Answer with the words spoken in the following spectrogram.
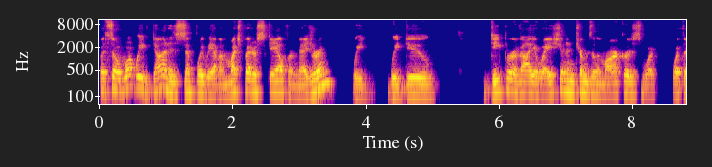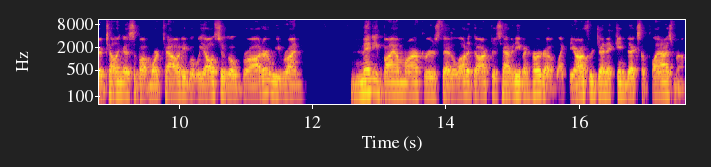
but so what we've done is simply we have a much better scale for measuring we we do deeper evaluation in terms of the markers what what they're telling us about mortality but we also go broader we run many biomarkers that a lot of doctors haven't even heard of like the atherogenic index of plasma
